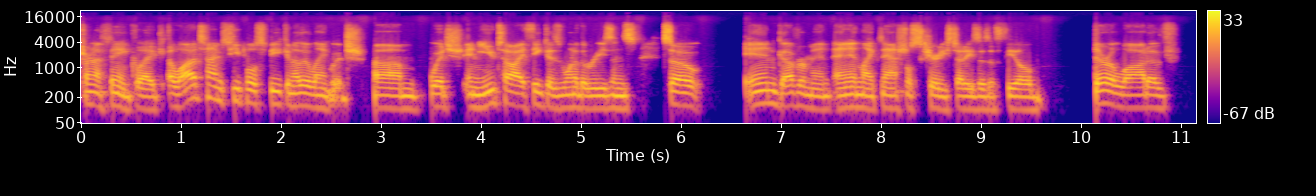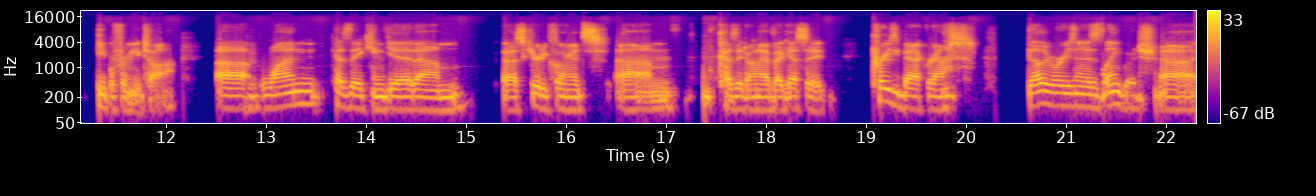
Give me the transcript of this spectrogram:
trying to think like a lot of times people speak another language um, which in utah i think is one of the reasons so in government and in like national security studies as a field there are a lot of people from utah uh, mm-hmm. one because they can get um, security clearance because um, they don't have i guess a crazy background the other reason is language uh,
